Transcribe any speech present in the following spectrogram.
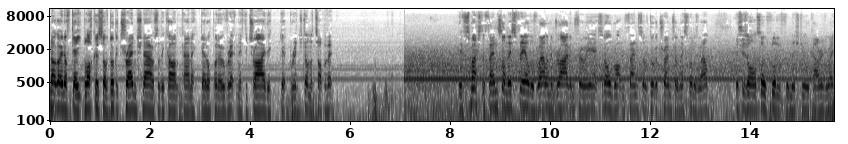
Not got enough gate blockers, so I've dug a trench now so they can't kind of get up and over it. And if they try, they get bridged on the top of it. They've smashed the fence on this field as well. I've been driving through here. It's an old rotten fence, so I've dug a trench on this one as well. This is also flooded from this dual carriageway.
